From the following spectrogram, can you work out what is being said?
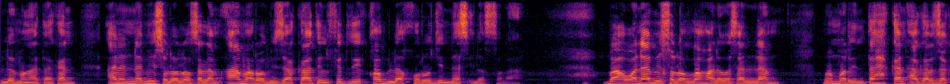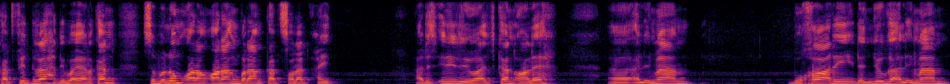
beliau mengatakan an Nabi sallallahu alaihi wasallam amara bi zakatil fitri qabla khurujin nas ila shalah. Bahwa Nabi sallallahu alaihi wasallam memerintahkan agar zakat fitrah dibayarkan sebelum orang-orang berangkat salat Id. Hadis ini diriwayatkan oleh uh, Al-Imam Bukhari dan juga Al-Imam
